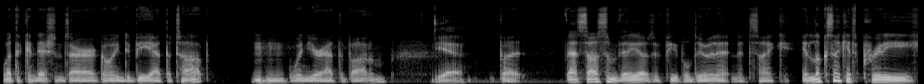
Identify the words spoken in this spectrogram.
what the conditions are going to be at the top Mm-hmm. when you're at the bottom. Yeah. But I saw some videos of people doing it, and it's like it looks like it's pretty.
